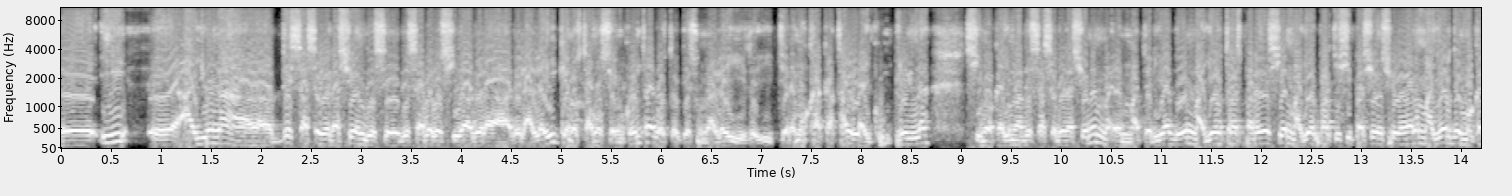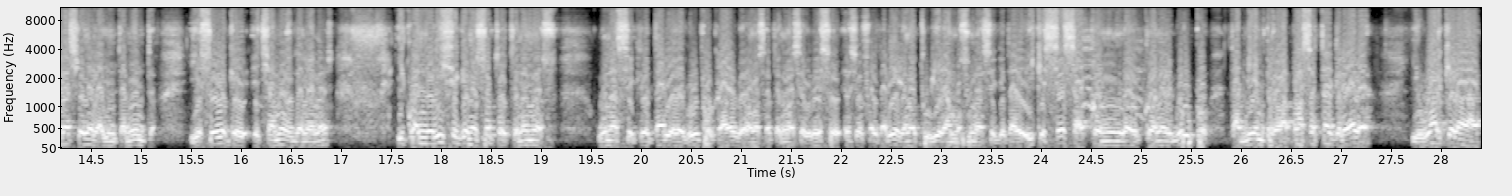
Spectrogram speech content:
eh, y eh, hay una desaceleración de, esa velocidad de la, ley, que no estamos en contra, puesto que es una ley y, tenemos que acatarla y cumplirla, sino que hay una desaceleración en, materia de mayor transparencia, mayor participación ciudadana, mayor democracia en el ayuntamiento. Y eso es lo que echamos de menos. Y cuando dice que nosotros tenemos una secretaria de grupo, claro que vamos a tener una secretaria, eso, faltaría que no tuviéramos una secretaria, y que cesa con, con el grupo también, pero la plaza está creada. Igual que la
